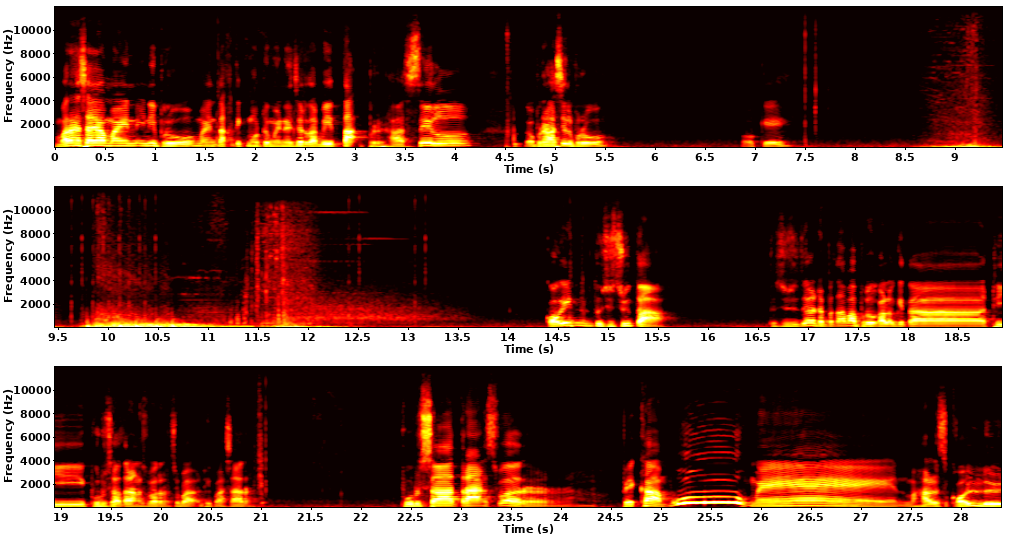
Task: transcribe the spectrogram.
Kemarin saya main ini bro Main taktik mode manager tapi tak berhasil. Gak berhasil bro. Oke. Koin 7 juta 7 juta dapat apa bro? Kalau kita di bursa transfer coba di pasar. Bursa transfer. Beckham. Uh men. Mahal sekali.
